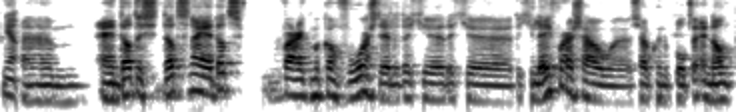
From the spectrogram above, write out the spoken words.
Ja. Um, en dat is, dat, is, nou ja, dat is waar ik me kan voorstellen dat je, dat je, dat je leefbaar zou, uh, zou kunnen plotten. En dan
